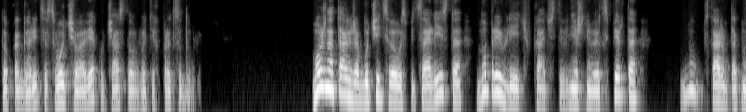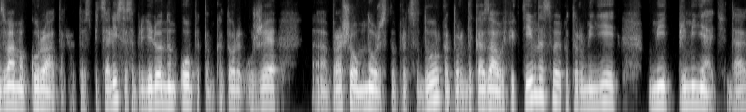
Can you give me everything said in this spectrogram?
то, как говорится, свой человек участвовал в этих процедурах. Можно также обучить своего специалиста, но привлечь в качестве внешнего эксперта, ну, скажем, так называемого куратора, то есть специалиста с определенным опытом, который уже а, прошел множество процедур, который доказал эффективность свою, который умеет, умеет применять да,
